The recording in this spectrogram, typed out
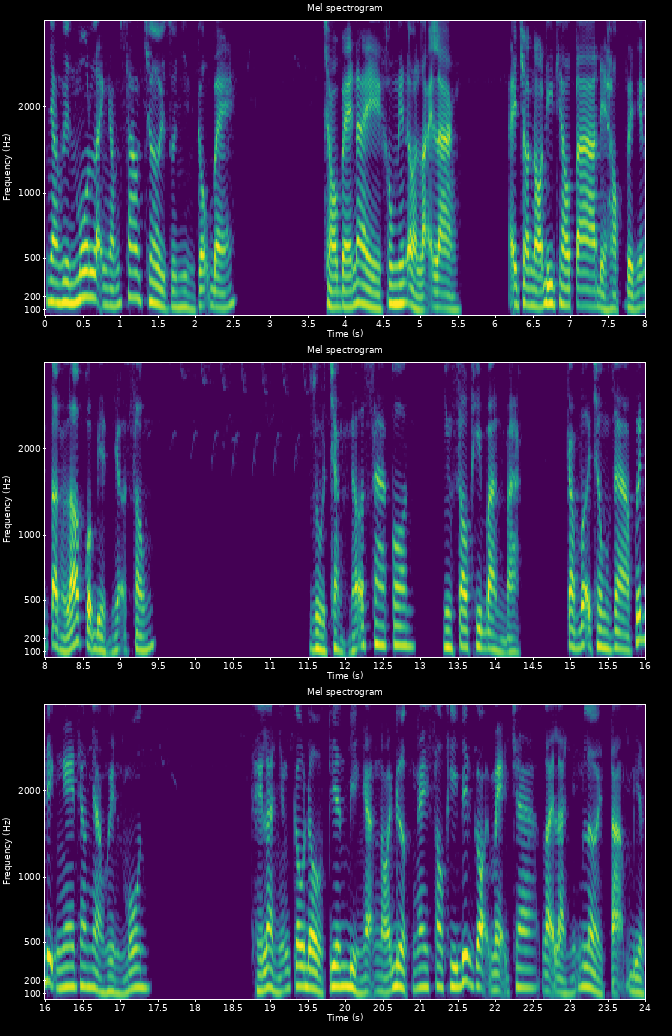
nhà huyền môn lại ngắm sao trời rồi nhìn cậu bé. Cháu bé này không nên ở lại làng. Hãy cho nó đi theo ta để học về những tầng lớp của biển nhựa sống. Dù chẳng nỡ xa con, nhưng sau khi bàn bạc, cặp vợ chồng già quyết định nghe theo nhà huyền môn. Thế là những câu đầu tiên bỉ ngạn nói được ngay sau khi biết gọi mẹ cha lại là những lời tạm biệt.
